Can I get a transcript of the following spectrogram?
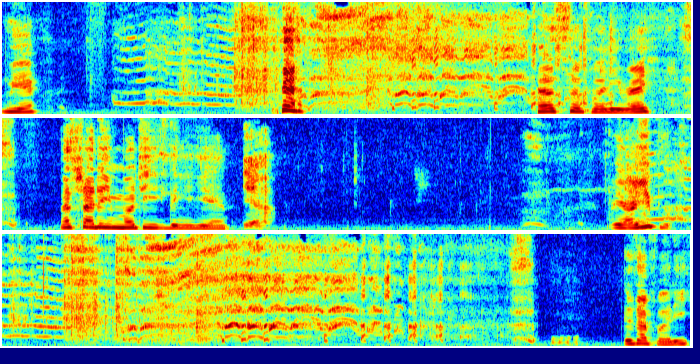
Yeah. That's so funny, right? Let's try the emoji thing again. Yeah. Wait, are you? Is that funny?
